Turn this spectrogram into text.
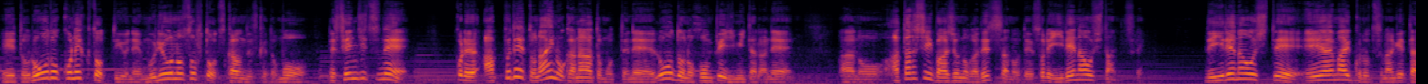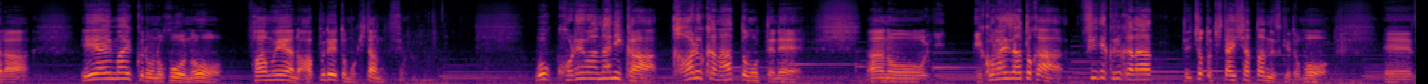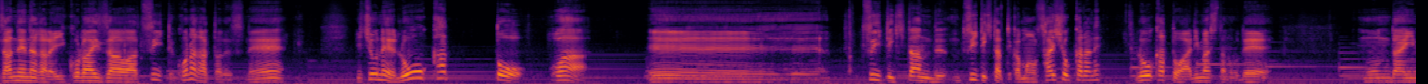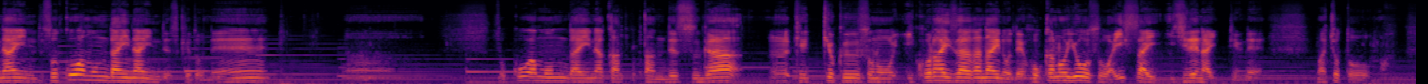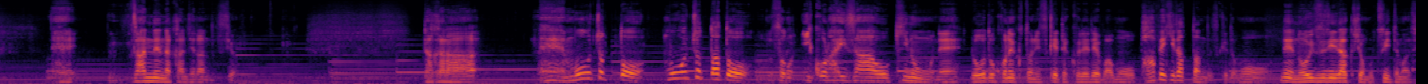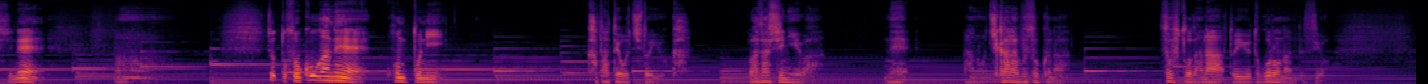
えっ、ー、と、 RODE Connect っていうね、無料のソフトを使うんですけども、で、先日ね、これアップデートないのかなと思ってね、 RODE のホームページ見たらね、あの、新しいバージョンのが出てたので、それ入れ直したんですね。で、入れ直して AI マイクロつなげたら、AI マイクロの方のファームウェアのアップデートも来たんですよ。お、これは何か変わるかなと思ってね、あの、イコライザーとかついてくるかなってちょっと期待しちゃったんですけども、えー、残念ながらイコライザーはついてこなかったですね。一応ね、ローカットは、えー、ついてきたんで、ついてきたっていうか、まあ最初からね、ローカットはありましたので、問題ないんで、そこは問題ないんですけどね。そこは問題なかったんですが、結局、その、イコライザーがないので、他の要素は一切いじれないっていうね、まあちょっと、ね、残念な感じなんですよ。だから、ね、もうちょっと、もうちょっとあと、そのイコライザーを機能をね、 RODE Connect につけてくれればもうパーフェクトだったんですけども、ね、ノイズリダクションもついてますしね、うん、ちょっとそこがね、本当に片手落ちというか、私にはね、あの力不足なソフトだなというところなんですよ。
